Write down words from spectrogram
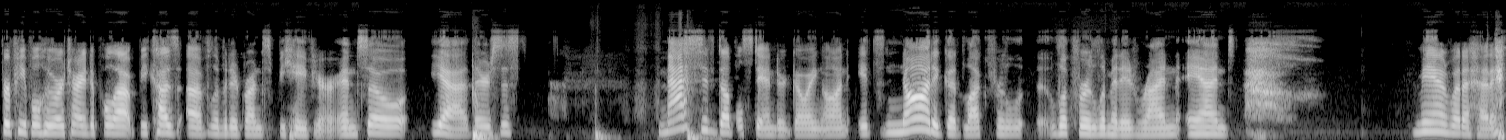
for people who are trying to pull out because of limited runs behavior. And so, yeah, there's this massive double standard going on. It's not a good luck for look for a limited run and man, what a headache.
